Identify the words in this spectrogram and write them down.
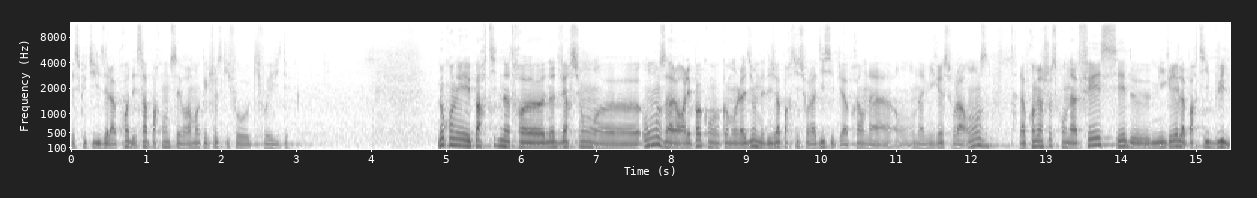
et ce qu'utilisait la prod. Et ça, par contre, c'est vraiment quelque chose qu'il faut, qu'il faut éviter. Donc on est parti de notre, euh, version 11. Euh, Alors à l'époque, comme on l'a dit, on est déjà parti sur la 10 et puis après on a, migré sur la 11. La première chose qu'on a fait, c'est de migrer la partie build.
